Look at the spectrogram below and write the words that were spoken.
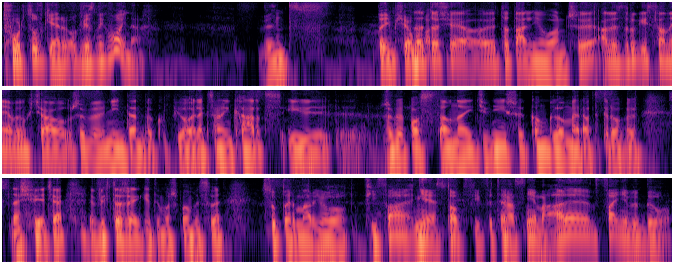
twórców gier o Gwiezdnych Wojnach. Więc to im się No opłaca. to się e, totalnie łączy, ale z drugiej strony ja bym chciał, żeby Nintendo kupiło Electronic Arts i e, żeby powstał najdziwniejszy konglomerat growy na świecie. Wiktorze, jakie ty masz pomysły? Super Mario FIFA? Nie, stop, FIFA teraz nie ma, ale fajnie by było.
